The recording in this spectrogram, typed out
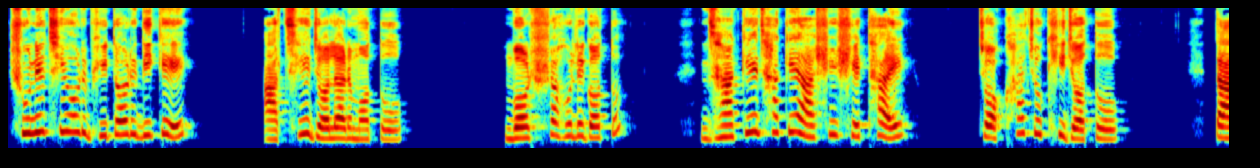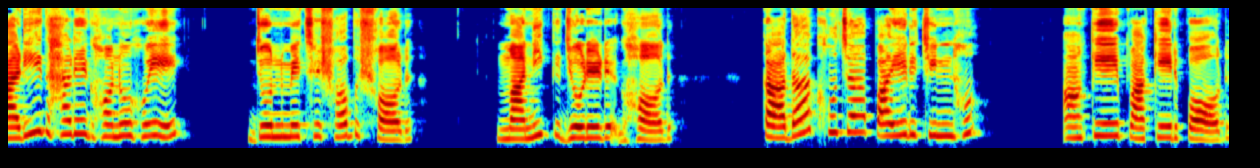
শুনেছি ওর ভিতর দিকে আছে জলার মতো। বর্ষা হলে গত, ঝাঁকে ঝাঁকে আসে সেথায় চখাচখি যত। তারই ধারে ঘন হয়ে জন্মেছে সব স্বর। মানিক জোড়ের ঘর। কাদা খোঁচা পায়ের চিহ্ন, আঁকে পাঁকের পর।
